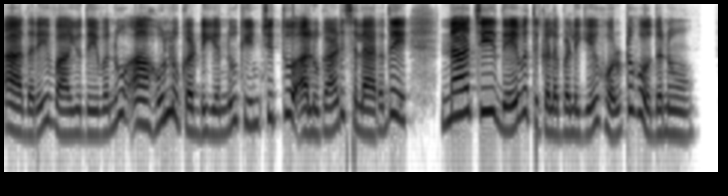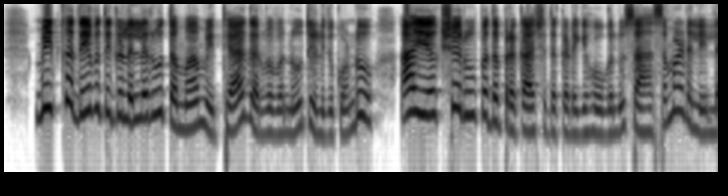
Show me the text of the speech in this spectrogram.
ಆದರೆ ವಾಯುದೇವನು ಆ ಹುಲ್ಲು ಕಡ್ಡಿಯನ್ನು ಕಿಂಚಿತ್ತೂ ಅಲುಗಾಡಿಸಲಾರದೆ ನಾಚಿ ದೇವತೆಗಳ ಬಳಿಗೆ ಹೊರಟು ಹೋದನು. ಮಿಕ್ಕ ದೇವತೆಗಳೆಲ್ಲರೂ ತಮ್ಮ ಮಿಥ್ಯಾಗರ್ವವನ್ನು ತಿಳಿದುಕೊಂಡು ಆ ಯಕ್ಷರೂಪದ ಪ್ರಕಾಶದ ಕಡೆಗೆ ಹೋಗಲು ಸಾಹಸ ಮಾಡಲಿಲ್ಲ.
